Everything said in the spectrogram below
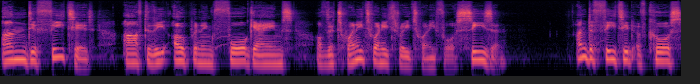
undefeated after the opening four games of the 2023 24 season. Undefeated, of course,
